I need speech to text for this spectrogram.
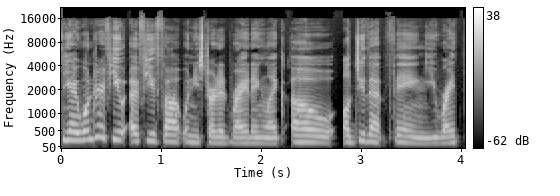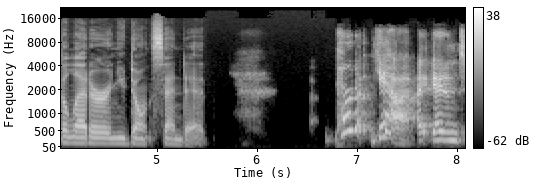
Yeah, I wonder if you if you thought when you started writing like, "Oh, I'll do that thing. You write the letter and you don't send it." part of yeah and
